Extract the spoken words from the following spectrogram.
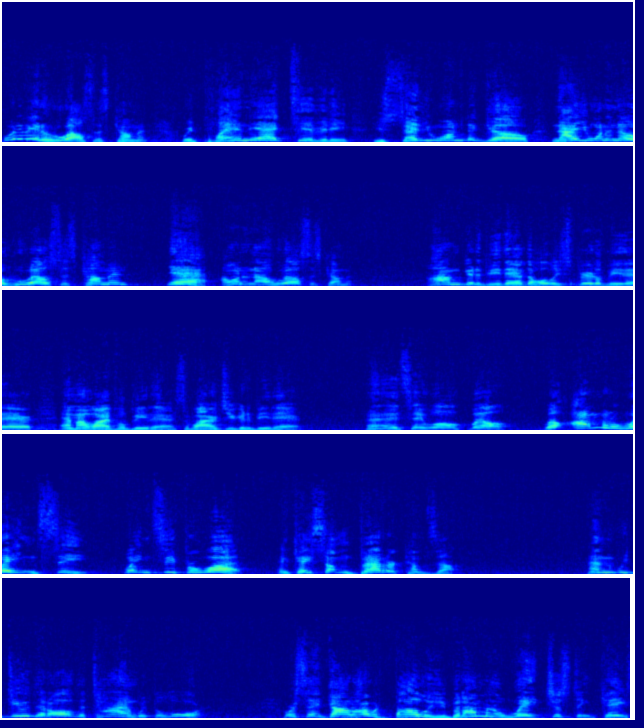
What do you mean, who else is coming? We planned the activity. You said you wanted to go. Now you want to know who else is coming? Yeah, I want to know who else is coming. I'm going to be there. The Holy Spirit will be there, and my wife will be there. So why aren't you going to be there? And they'd say, well, well, well, I'm going to wait and see. Wait and see for what? In case something better comes up. And we do that all the time with the Lord. We're saying, God, I would follow you, but I'm going to wait just in case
